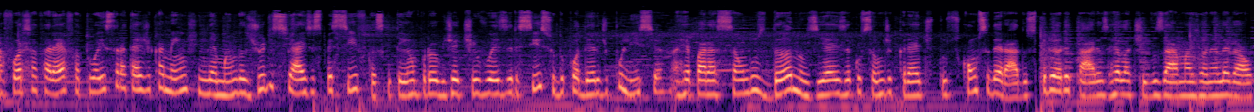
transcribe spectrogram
A força-tarefa atua estrategicamente em demandas judiciais específicas que tenham por objetivo o exercício do poder de polícia, a reparação dos danos e a execução de créditos considerados prioritários relativos à Amazônia Legal.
